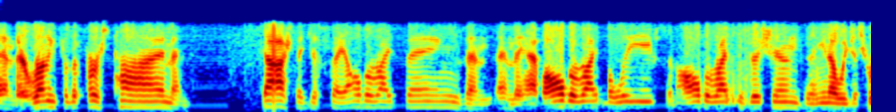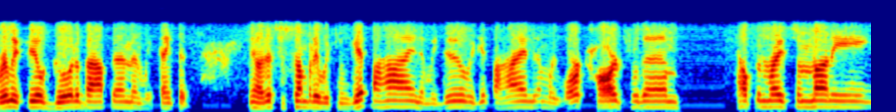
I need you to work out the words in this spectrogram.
and they're running for the first time and gosh, they just say all the right things and and they have all the right beliefs and all the right positions and you know we just really feel good about them and we think that you know, this is somebody we can get behind, and we do. We get behind them. We work hard for them, help them raise some money,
